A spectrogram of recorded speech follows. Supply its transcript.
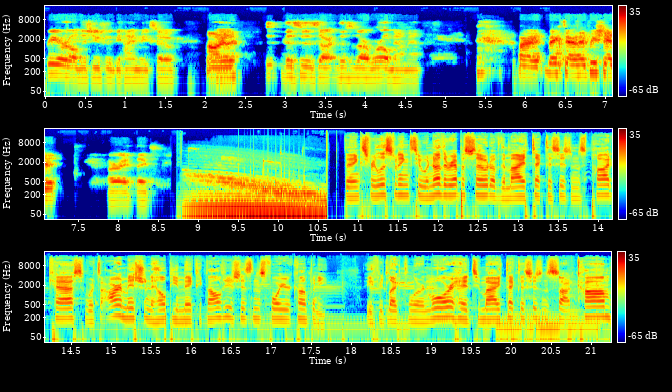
three year old is usually behind me, so. Oh really? Uh, this is our this is our world now, man. All right. Thanks, guys. I appreciate it. All right. Thanks. Thanks for listening to another episode of the My Tech Decisions podcast, where it's our mission to help you make technology decisions for your company. If you'd like to learn more, head to mytechdecisions.com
